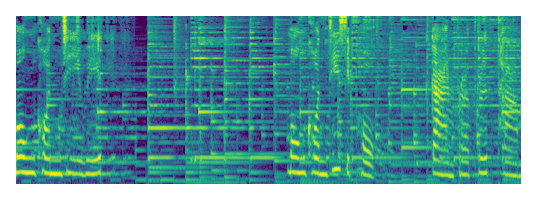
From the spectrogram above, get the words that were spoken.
มงคลชีวิต มงคลที่ 16 การประพฤติธรรม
